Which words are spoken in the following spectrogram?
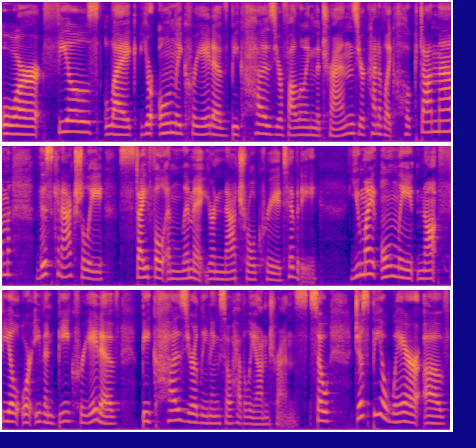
or feels like you're only creative because you're following the trends, you're kind of like hooked on them, this can actually stifle and limit your natural creativity you might only not feel or even be creative because you're leaning so heavily on trends. So just be aware of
